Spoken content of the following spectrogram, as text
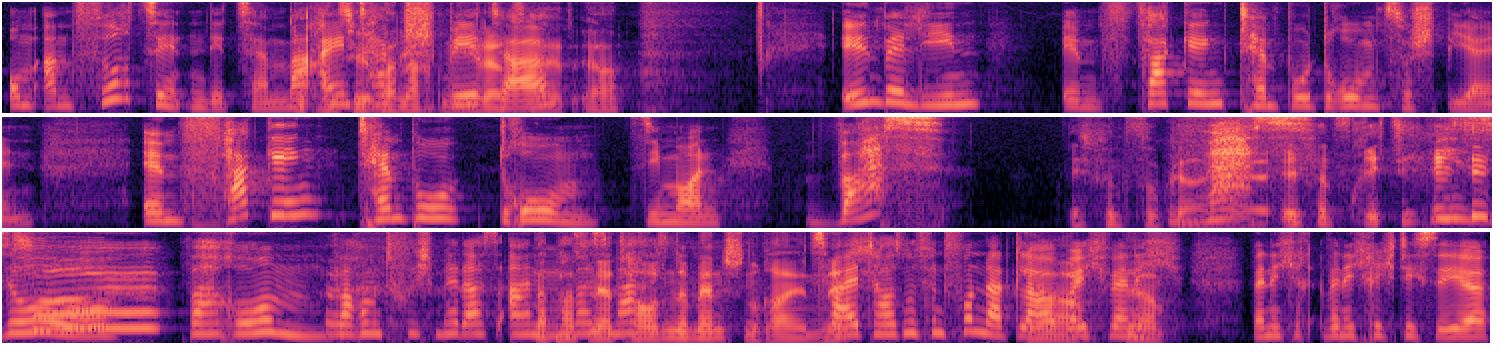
um am 14. Dezember einen Tag später ja. in Berlin im fucking Tempodrom zu spielen. Im fucking Tempodrom, Simon. Was? Ich find's so geil. Was? Ich find's richtig, richtig Wieso? toll. Warum? Warum tue ich mir das an? Da passen Was ja mach ich? tausende Menschen rein, nicht? 2500, glaube Ja, ich, wenn ja. ich, wenn ich, wenn ich richtig sehe.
